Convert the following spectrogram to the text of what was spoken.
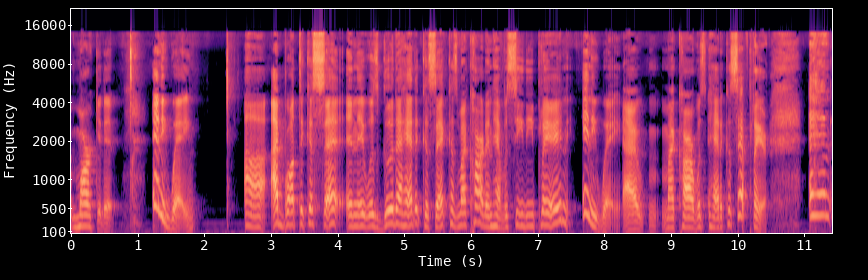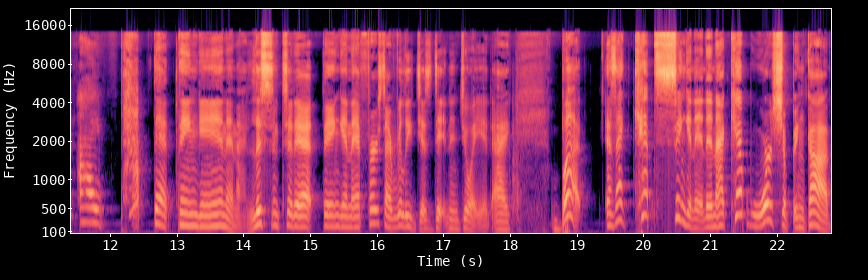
marketed. Anyway, uh, I bought the cassette and it was good. I had a cassette because my car didn't have a CD player. And anyway, I my car was had a cassette player, and I popped that thing in and I listened to that thing. And at first, I really just didn't enjoy it. I, but as I kept singing it and I kept worshiping God,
